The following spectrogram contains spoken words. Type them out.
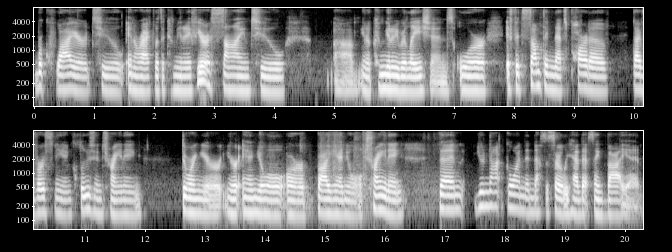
required to interact with the community, if you're assigned to um, you know community relations, or if it's something that's part of diversity inclusion training during your your annual or biannual training, then you're not going to necessarily have that same buy-in.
